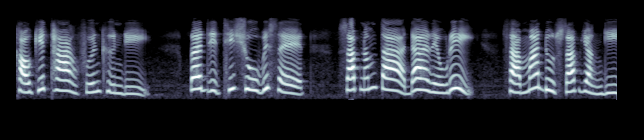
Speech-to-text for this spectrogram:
เขาคิดทางฟื้นคืนดี ประดิษฐ์ทิชชูวิเศษ ซับน้ำตาได้เร็วรี่ สามารถดูดซับอย่างดี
